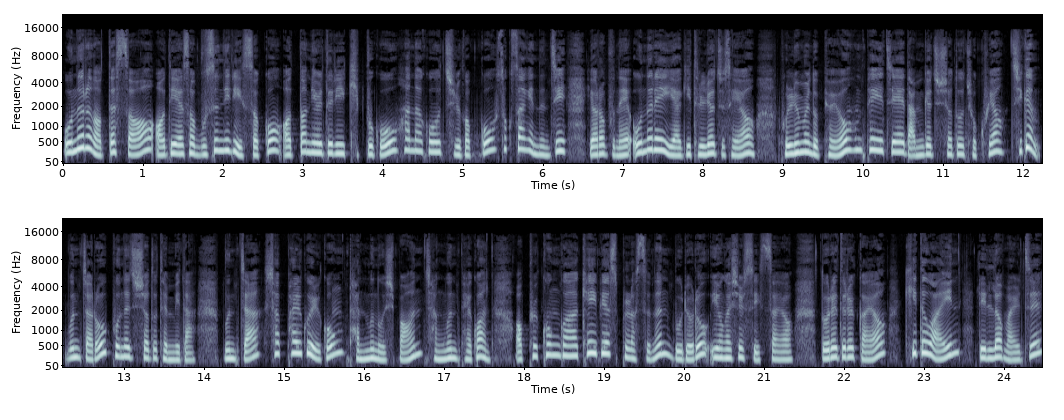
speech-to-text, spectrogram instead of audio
오늘은 어땠어? 어디에서 무슨 일이 있었고, 어떤 일들이 기쁘고, 화나고, 즐겁고, 속상했는지 여러분의 오늘의 이야기 들려주세요. 볼륨을 높여요. 홈페이지에 남겨주셔도 좋고요. 지금 문자로 보내주셔도 됩니다. 문자, 샵8910, 단문 50원, 장문 100원, 어플 콩과 KBS 플러스는 무료로 이용하실 수 있어요. 노래 들을까요? 키드와인, 릴러 말즈,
